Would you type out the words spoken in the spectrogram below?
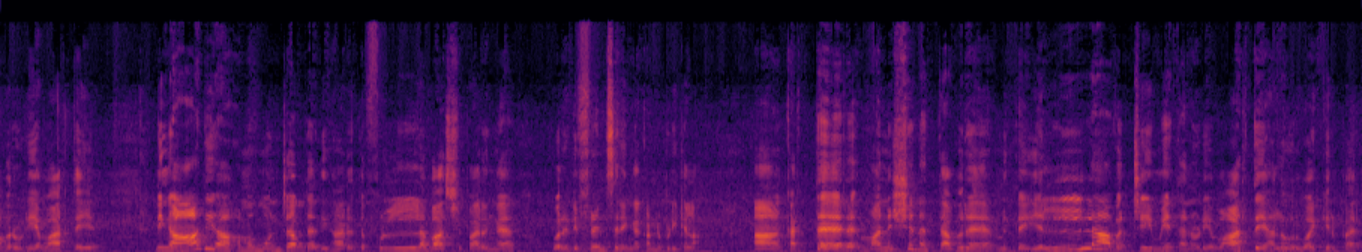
அவருடைய வார்த்தையை. நீங்கள் ஆதி ஆகமம் ஒன்றாவது அதிகாரத்தை ஃபுல்லாக வாசிச்சு பாருங்கள் ஒரு டிஃப்ரென்ஸை நீங்கள் கண்டுபிடிக்கலாம். கர்த்தர் மனுஷனை தவிர மித்த எல்லாவற்றையுமே தன்னுடைய வார்த்தையால் உருவாக்கியிருப்பார்.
